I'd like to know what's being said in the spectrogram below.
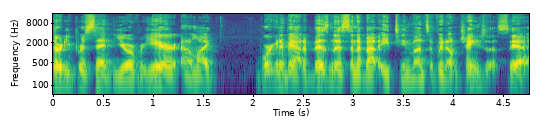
30% year over year. And I'm like, we're going to be out of business in about 18 months if we don't change this. Yeah.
